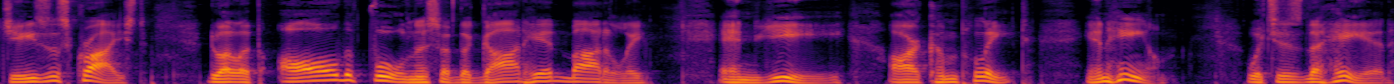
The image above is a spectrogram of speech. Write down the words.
Jesus Christ, dwelleth all the fullness of the Godhead bodily, and ye are complete in him, which is the head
